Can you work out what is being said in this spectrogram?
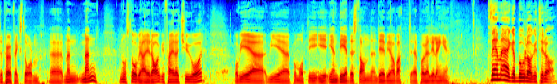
the perfect storm. Uh, men, men, nå står vi her i dag, vi feirer 20 år. Og vi er, vi er på en måte i, i, en bedre stand enn det vi har vært på veldig lenge. Hvem eier bolaget i dag?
